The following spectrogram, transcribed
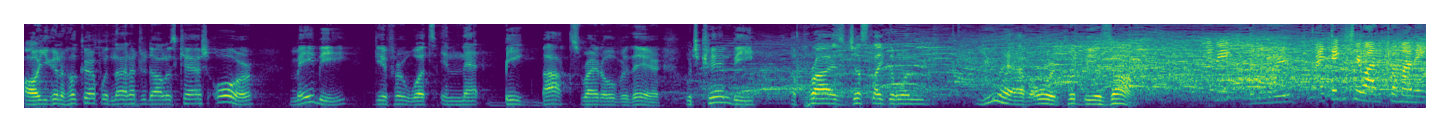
are you going to hook her up with $900 cash? Or maybe give her what's in that big box right over there, which can be a prize just like the one you have, or it could be a zonk. I think she wants the money.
